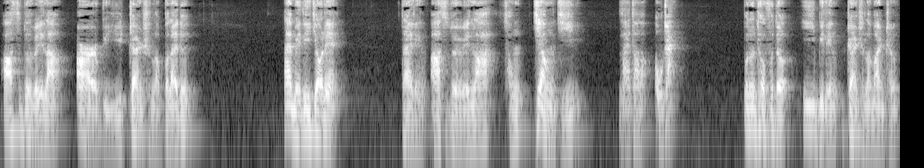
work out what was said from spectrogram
阿斯顿维拉二比一战胜了布莱顿，艾美丽教练带领阿斯顿维拉从降级来到了欧战。布伦特福德一比零战胜了曼城，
